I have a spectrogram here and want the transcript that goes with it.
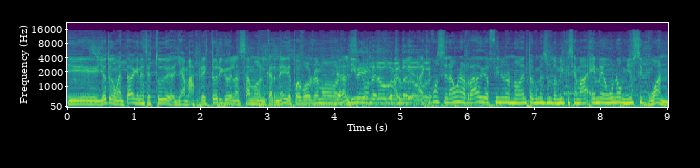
Y yo te comentaba que en este estudio ya más prehistórico que lanzamos el carnet y después volvemos Ya, al sí, libro. no porque no preocupes. aquí funcionaba una radio a fines de los 90, comienzo del 2000 que se llamaba M1 Music One.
